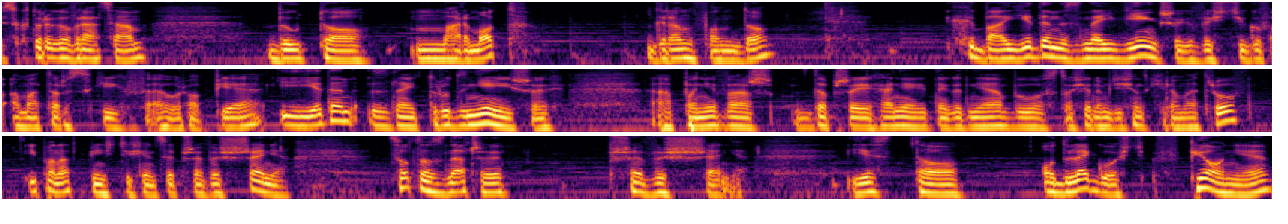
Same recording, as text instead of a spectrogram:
z którego wracam. Był to marmot, Gran Fondo. Chyba jeden z największych wyścigów amatorskich w Europie i jeden z najtrudniejszych, a ponieważ do przejechania jednego dnia było 170 km i ponad 5000 przewyższenia. Co to znaczy przewyższenie? Jest to odległość w pionie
